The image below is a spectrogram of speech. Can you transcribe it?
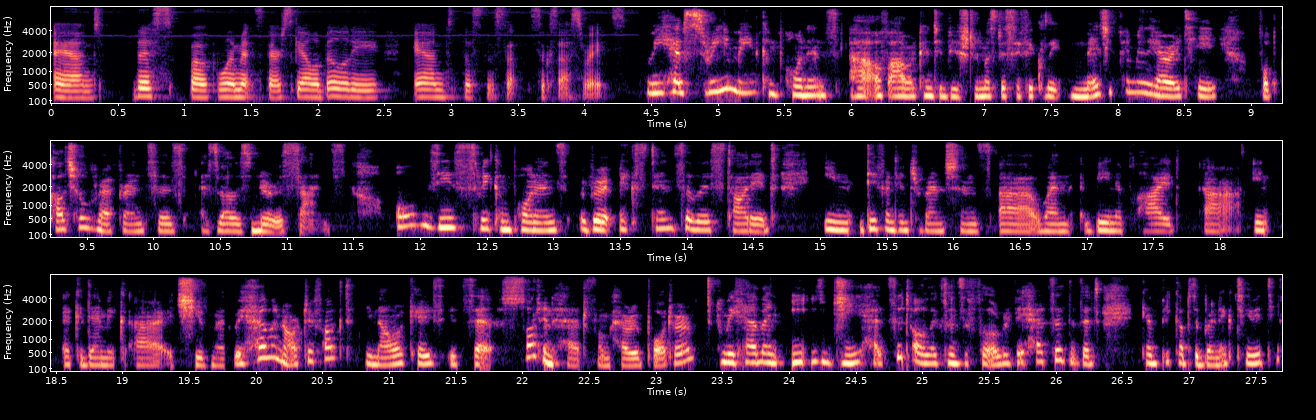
And this both limits their scalability and the success rates. We have three main components uh, of our contribution, more specifically magic familiarity, pop cultural references, as well as neuroscience. All these three components were extensively studied in different interventions uh, when being applied uh, in academic uh, achievement. We have an artifact, in our case, it's a sorting hat from Harry Potter. We have an EEG headset or electroencephalography headset that can pick up the brain activity.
